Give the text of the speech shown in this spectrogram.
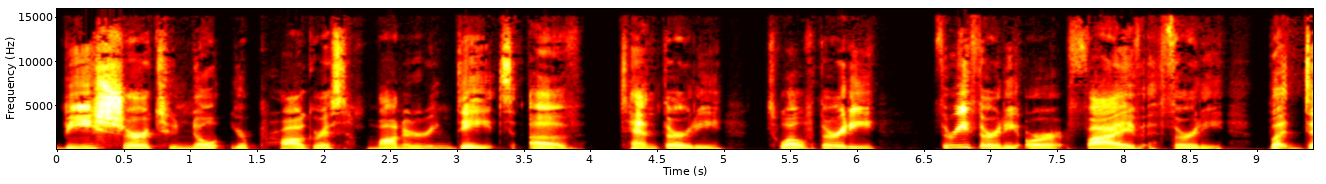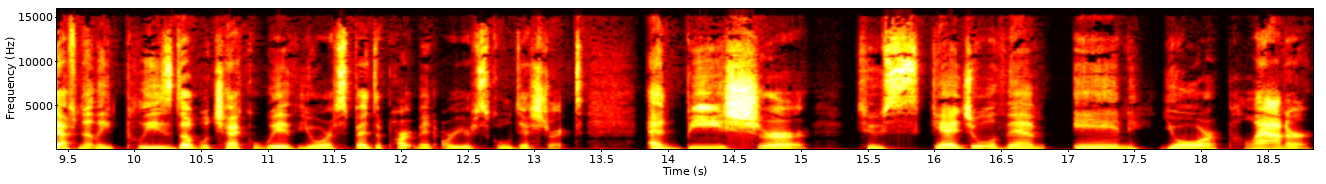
be sure to note your progress monitoring dates of 1030, 1230, 3:30 or 5:30. But definitely please double check with your SPED department or your school district. And be sure to schedule them in your planner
